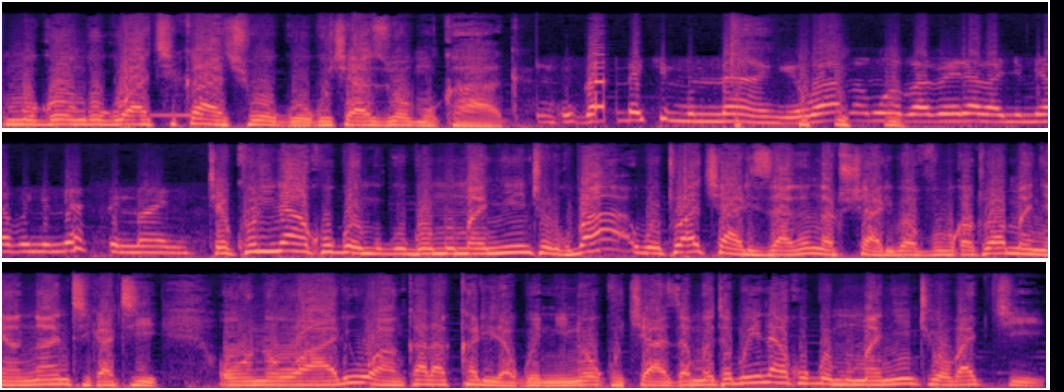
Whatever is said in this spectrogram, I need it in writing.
mugongo gwa kika ki ogwo ogukyaza omukaaga? Nkugambe ki munnange oba abamu ababeera banyumya bunyumya simanyi tekulinaako gwe mumanyi nti kuba bwe twakyalizanga nga tukyali bavubuka twamanyanga nti kati ono waali wankalakkalira gwe nnina okukyaza. Mwe temulinaako gwe mumanyi nti oba ki?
